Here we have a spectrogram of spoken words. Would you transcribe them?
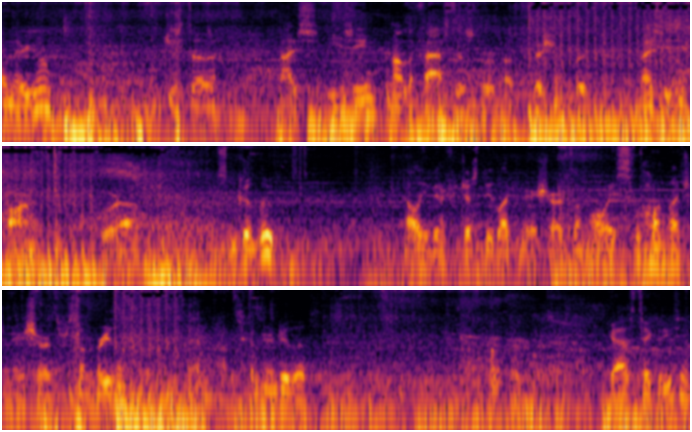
And there you go. Just a nice, easy, not the fastest or most efficient, but nice, easy farm for uh, some good loot. Hell, even if you just do legendary shards, I'm always slow on legendary shards for some reason. And I'll just come here and do this. You guys take it easy.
